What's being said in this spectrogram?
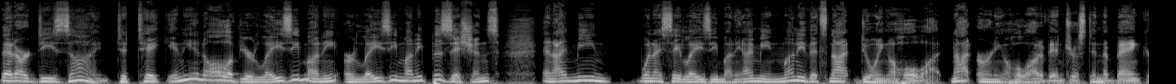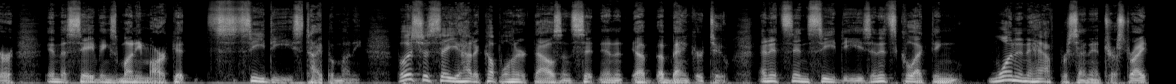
that are designed to take any and all of your lazy money or lazy money positions, and I mean when I say lazy money, I mean money that's not doing a whole lot, not earning a whole lot of interest in the bank or in the savings money market, CDs type of money. But let's just say you had a couple hundred thousand sitting in a, a bank or two, and it's in CDs and it's collecting one and a half percent interest, right?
